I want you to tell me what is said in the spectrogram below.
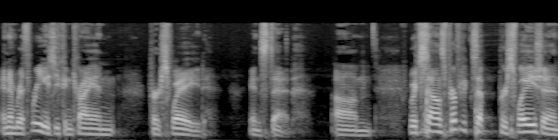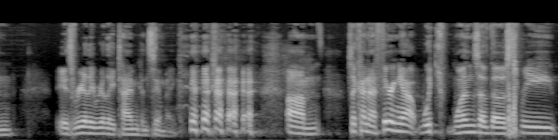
And number three is you can try and persuade instead. um, which sounds perfect, except persuasion is really, really time consuming. um, so kind of figuring out which ones of those three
